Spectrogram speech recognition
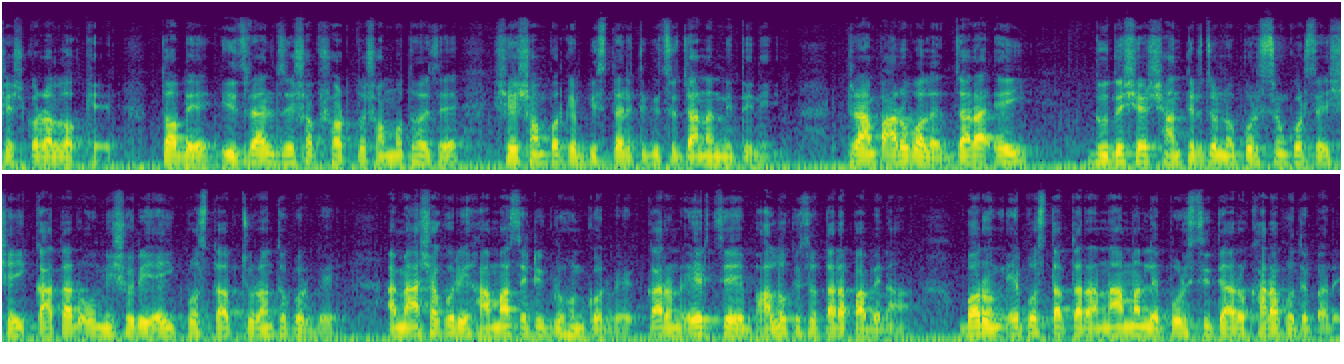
শেষ করার লক্ষ্যে। তবে ইসরায়েল যেসব শর্ত সম্মত হয়েছে, সে সম্পর্কে বিস্তারিত কিছু জানাননি তিনি। ট্রাম্প আরও বলেন, যারা এই দুদেশের শান্তির জন্য পরিশ্রম করছে, সেই কাতার ও মিশরই এই প্রস্তাব চূড়ান্ত করবে। আমি আশা করি হামাস এটি গ্রহণ করবে, কারণ এর চেয়ে ভালো কিছু তারা পাবে না। বরং এ প্রস্তাব তারা না মানলে পরিস্থিতি আরও খারাপ হতে পারে।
